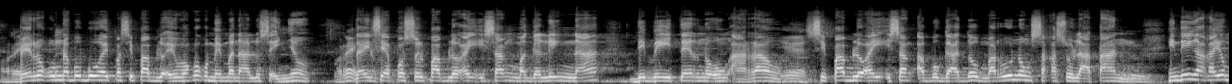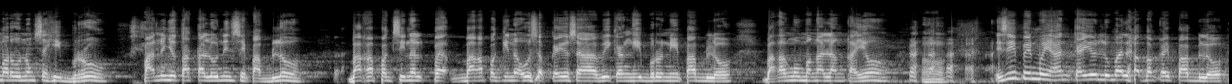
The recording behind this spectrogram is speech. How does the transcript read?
Correct. Pero kung nabubuhay pa si Pablo, ewan ko kung may manalo sa inyo. Correct. Dahil si Apostol Pablo ay isang magaling na debater noong araw. Yes. Si Pablo ay isang abogado, marunong sa kasulatan. Hindi nga kayo marunong sa Hebrew. Paano nyo tatalunin si Pablo? Baka pag, sinal, pa- baka pag kinausap kayo sa wikang Hebrew ni Pablo, baka ngumangalang kayo. Oh. Isipin mo yan, kayo lumalabang kay Pablo,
